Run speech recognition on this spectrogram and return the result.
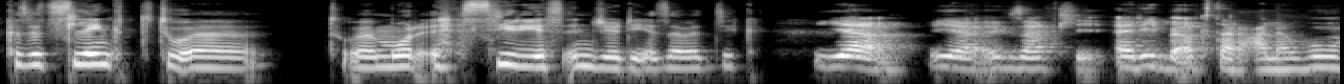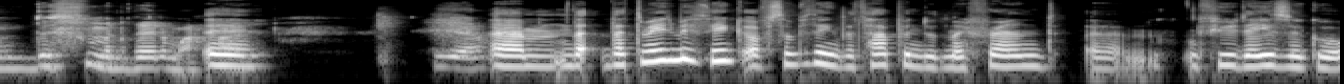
Because it's linked to a to a more serious injury إذا بدك. yeah yeah exactly قريبة أكتر على wound من غير محل إيه. yeah Um, that, that made me think of something that happened with my friend um, a few days ago.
